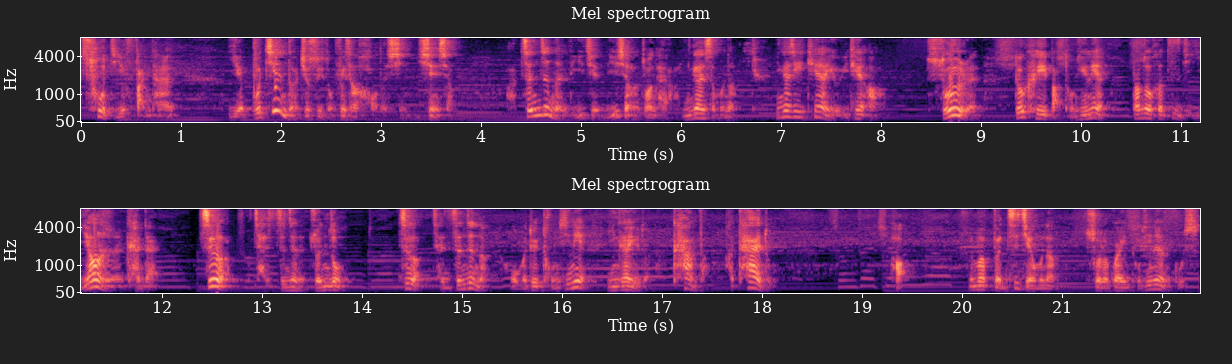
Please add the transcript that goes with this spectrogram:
触底反弹，也不见得就是一种非常好的现现象啊。真正的理解理想的状态啊，应该是什么呢？应该是一天啊，有一天啊，所有人都可以把同性恋当做和自己一样的人看待，这才是真正的尊重，这才是真正的我们对同性恋应该有的看法和态度。好，那么本期节目呢，说了关于同性恋的故事，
